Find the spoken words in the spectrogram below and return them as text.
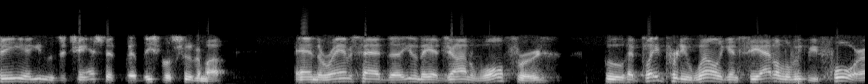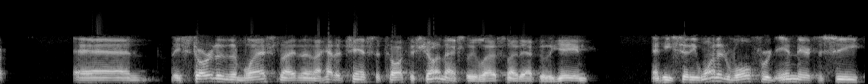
see. You know, there's a chance that at least we'll suit him up. And the Rams had, uh, you know, they had John Wolford, who had played pretty well against Seattle the week before. And they started him last night, and I had a chance to talk to Sean actually last night after the game. And he said he wanted Wolford in there to see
